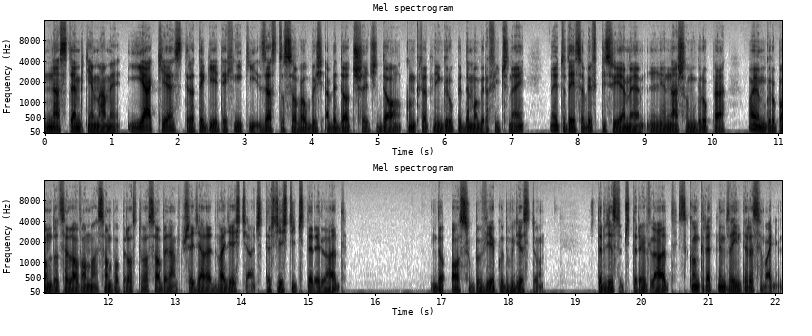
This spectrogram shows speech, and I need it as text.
Następnie mamy, jakie strategie i techniki zastosowałbyś, aby dotrzeć do konkretnej grupy demograficznej. No i tutaj sobie wpisujemy mm, naszą grupę. Moją grupą docelową są po prostu osoby tam w przedziale 20-44 lat do osób w wieku 20 44 lat z konkretnym zainteresowaniem.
